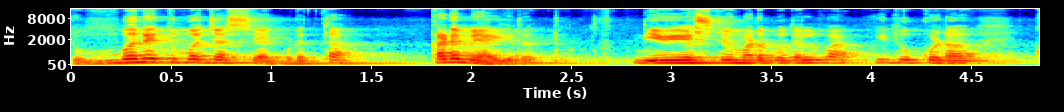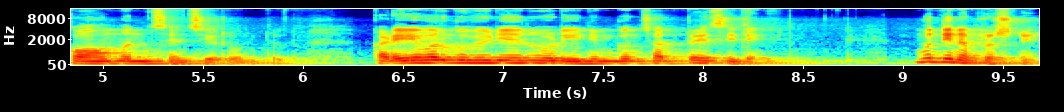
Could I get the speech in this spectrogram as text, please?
ತುಂಬಾ ತುಂಬ ಜಾಸ್ತಿ ಆಗಿಬಿಡುತ್ತಾ? ಕಡಿಮೆ ಆಗಿರುತ್ತೆ. ನೀವು ಯೋಚನೆ ಮಾಡ್ಬೋದಲ್ವಾ? ಇದು ಕೂಡ ಕಾಮನ್ ಸೆನ್ಸ್ ಇರುವಂಥದ್ದು. ಕಡೆಯವರೆಗೂ ವಿಡಿಯೋ ನೋಡಿ ನಿಮ್ಗೊಂದು ಸರ್ಪ್ರೈಸ್ ಇದೆ. ಮುಂದಿನ ಪ್ರಶ್ನೆ.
